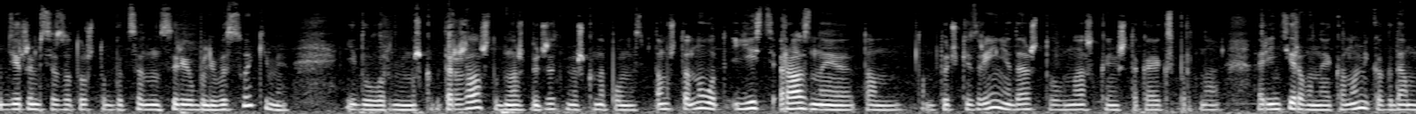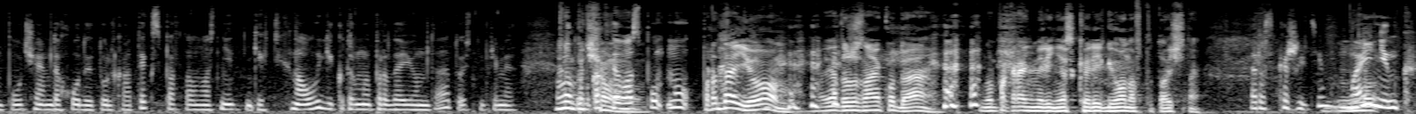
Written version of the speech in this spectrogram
держимся за то, чтобы цены на сырье были высокими, и доллар немножко подорожал, чтобы наш бюджет немножко наполнился. Потому что, ну, вот есть разные там, там точки зрения, да, что у нас, конечно, такая экспортно ориентированная экономика, когда мы получаем доходы только от экспорта, у нас нет никаких технологий, которые мы продаем, да, то есть, например, ну, почему? воспом... ну... Продаем, я даже знаю куда. Ну, по крайней мере, несколько регионов-то точно. Расскажите. Ну, майнинг.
